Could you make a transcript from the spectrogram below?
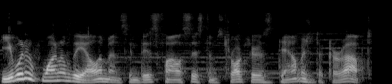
Even if one of the elements in this file system structure is damaged or corrupt,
